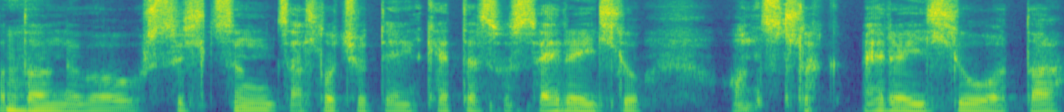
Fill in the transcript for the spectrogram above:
одоо нөгөө өрсөлдсөн залуучуудын анкетаас бас арай илүү онцлог, арай илүү одоо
